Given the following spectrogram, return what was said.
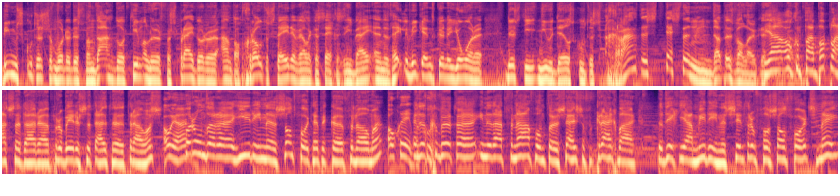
beamscooters... worden dus vandaag door Team Alert verspreid... door een aantal grote steden. Welke zeggen ze niet bij. En het hele weekend kunnen jongeren dus die nieuwe deelscooters gratis testen. Dat is wel leuk. Ja, ook een paar badplaatsen, daar eh, proberen ze het uit eh, trouwens. Oh ja? Waaronder eh, hier in eh, Zandvoort heb ik eh, vernomen. Oké, wat En dat goed. gebeurt eh, inderdaad vanavond, eh, zijn ze verkrijgbaar. Dan denk je, ja, midden in het centrum van Zandvoort. Nee,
